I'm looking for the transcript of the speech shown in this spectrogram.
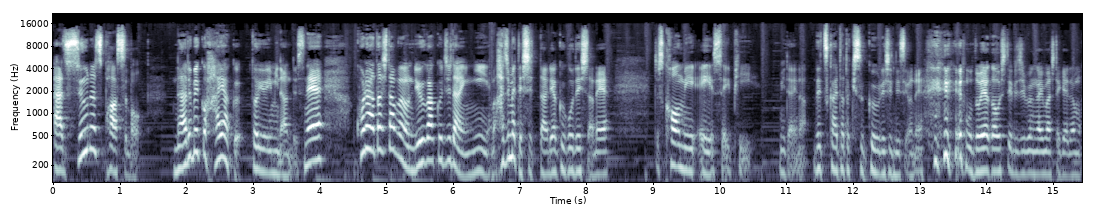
as soon as possible なるべく早くという意味なんですね。これ私多分留学時代に初めて知った略語でしたね。just call me ASAP みたいな。で、使えた時すっごい嬉しいんですよね。もうドヤ顔してる自分がいましたけれども。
